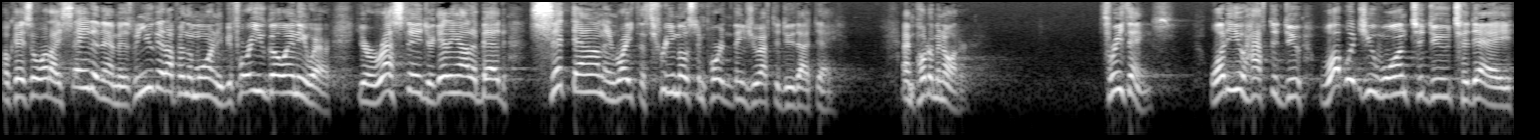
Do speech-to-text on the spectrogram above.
Okay, so what I say to them is when you get up in the morning, before you go anywhere, you're rested, you're getting out of bed, sit down and write the three most important things you have to do that day and put them in order. Three things. What do you have to do? What would you want to do today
